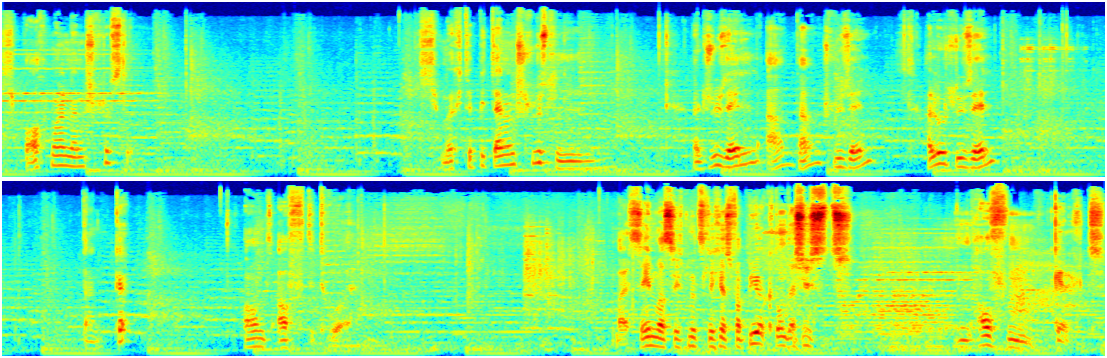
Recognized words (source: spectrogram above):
Ich brauche mal einen Schlüssel. Ich möchte bitte einen Schlüssel. Ein Schlüssel. Ah, da, Schlüssel. Hallo, Schlüssel. Danke. Und auf die Truhe. Mal sehen, was sich Nützliches verbirgt. Und es ist ein Haufen Geld.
